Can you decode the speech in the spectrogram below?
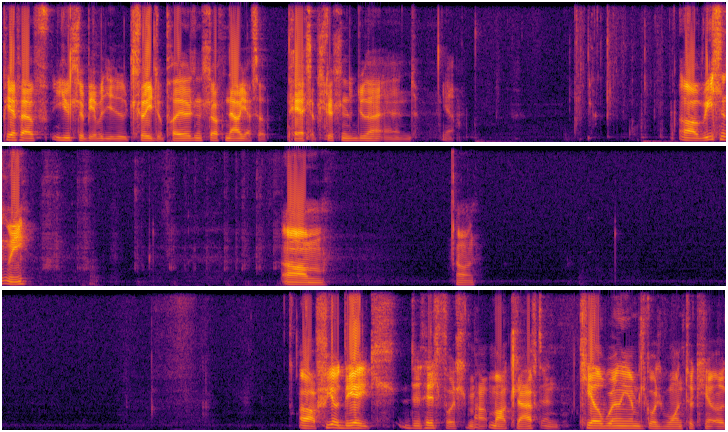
PFF used to be able to do trades of players and stuff. Now you have to pay a subscription to do that, and yeah. Uh, recently, um, on. Uh, Field DH did his first mock draft, and Caleb Williams goes one to uh,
